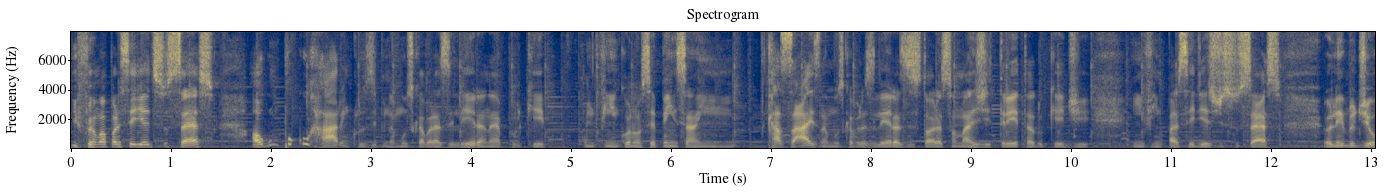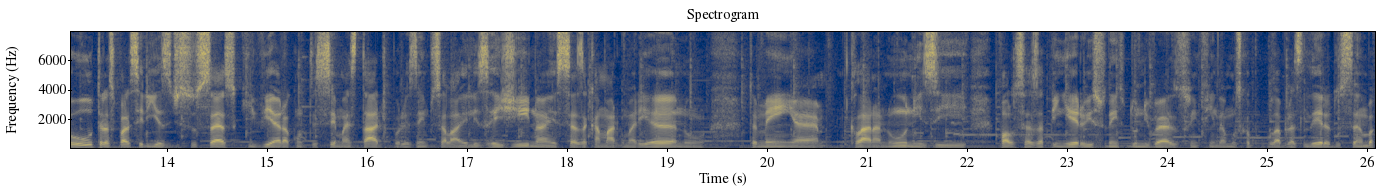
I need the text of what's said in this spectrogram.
E foi uma parceria de sucesso. Algo um pouco raro, inclusive, na música brasileira, né? Porque, enfim, quando você pensa em casais na música brasileira, as histórias são mais de treta do que de, enfim, parcerias de sucesso. Eu lembro de outras parcerias de sucesso que vieram acontecer mais tarde, por exemplo, sei lá, Elis Regina e César Camargo Mariano, também é, Clara Nunes e Paulo César Pinheiro, isso dentro do universo, enfim, da música popular brasileira, do samba.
